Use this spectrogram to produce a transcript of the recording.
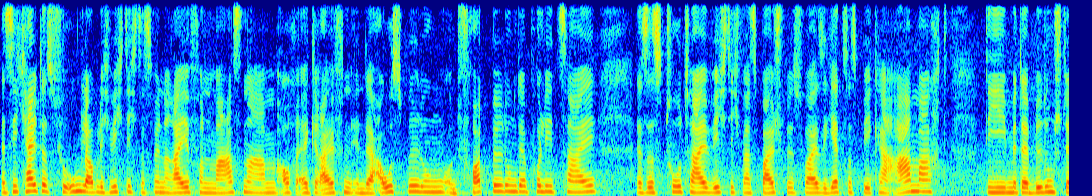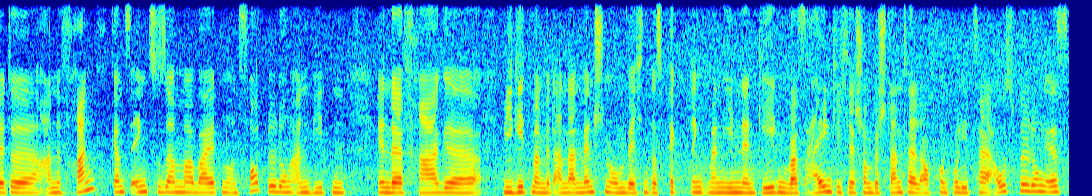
Also ich halte es für unglaublich wichtig, dass wir eine Reihe von Maßnahmen auch ergreifen in der Ausbildung und Fortbildung der Polizei. Es ist total wichtig, was beispielsweise jetzt das BKA macht, die mit der Bildungsstätte Anne Frank ganz eng zusammenarbeiten und Fortbildung anbieten in der Frage, wie geht man mit anderen Menschen um, welchen Respekt bringt man ihnen entgegen, was eigentlich ja schon Bestandteil auch von Polizeiausbildung ist.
